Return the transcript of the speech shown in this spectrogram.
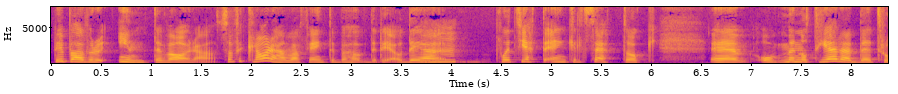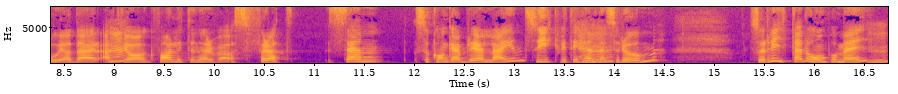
Det behöver du inte vara. Så förklarade han varför jag inte behövde det. Och det Mm. på ett jätteenkelt sätt. Och, eh, och, men noterade, tror jag, där att Mm. jag var lite nervös. För att sen så kom Gabriella in, så gick vi till Mm. hennes rum. Så ritade hon på mig.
